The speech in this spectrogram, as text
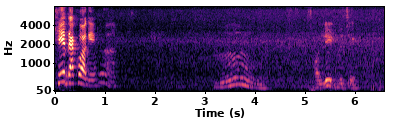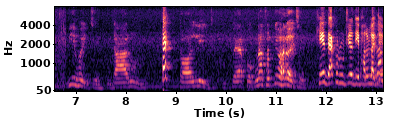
খেয়ে দেখো আগে। হুম। সলিড হয়েছে। বি হয়েছে? দারুণ। সলিড ব্যাপক। না সত্যি ভালো হয়েছে। খেয়ে দেখো রুটিটা দিয়ে ভালো লাগছে।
